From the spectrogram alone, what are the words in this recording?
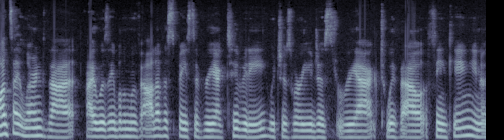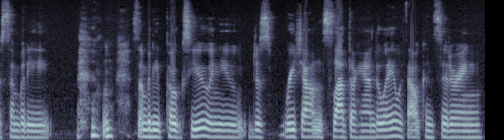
once I learned that, I was able to move out of a space of reactivity, which is where you just react without thinking. You know, somebody somebody pokes you and you just reach out and slap their hand away without considering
